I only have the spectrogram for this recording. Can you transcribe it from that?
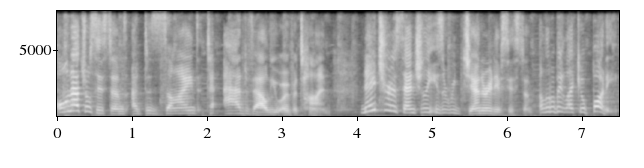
All natural systems are designed to add value over time. Nature essentially is a regenerative system, a little bit like your body.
